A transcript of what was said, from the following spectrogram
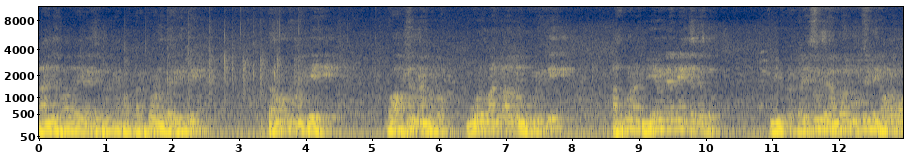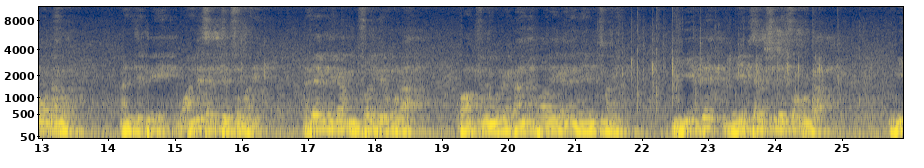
రాజగోపాలయ్య గారు చెప్పినట్టుగా మనం కట్టుకోవడం జరిగింది. తర్వాత మనకి ఆప్షన్ మెంబర్లు మూడు మండలాల్లో ముగ్గురికి అది కూడా మేము నిర్ణయించలేదు. మీ యొక్క క్రైస్తవులు మీరు అందరూ కూర్చొని మీరు ఎవరు బాగుంటారు అని చెప్పి వాళ్ళే సెలెక్ట్ చేసుకోమని అదేవిధంగా మున్సిపాలిటీలో కూడా కాప్షన్ మెంబర్గా గాంధీపాలయ్య గారిని నియమించమని. మీ అంటే మేము సెలక్షన్ చేసుకోకుండా మీ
